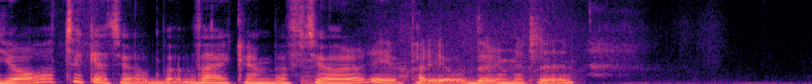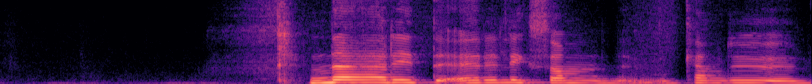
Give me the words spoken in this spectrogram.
Jag tycker att jag verkligen behövt göra det i perioder i mitt liv. När är det liksom, kan du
